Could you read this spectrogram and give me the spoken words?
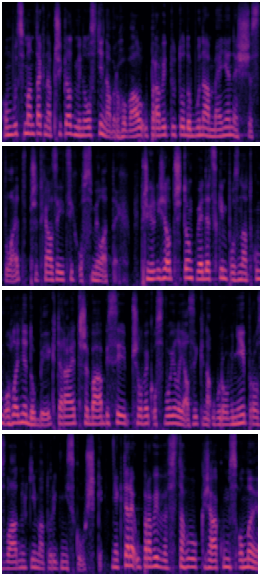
Ombudsman tak například v minulosti navrhoval upravit tuto dobu na méně než 6 let v předcházejících osmi letech. Přihlížel přitom k vědeckým poznatkům ohledně doby, která je třeba, aby si člověk osvojil jazyk na úrovni pro zvládnutí maturitní zkoušky. Některé úpravy ve vztahu k žákům z OMJ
